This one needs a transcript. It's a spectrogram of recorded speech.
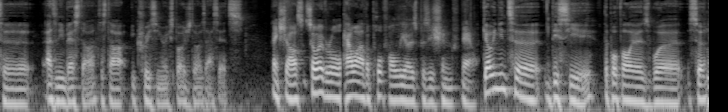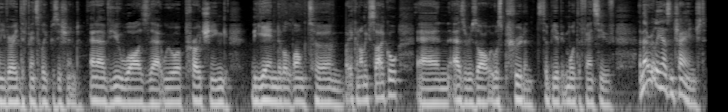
to as an investor to start increasing your exposure to those assets. Thanks, Charles. So, overall, how are the portfolios positioned now? Going into this year, the portfolios were certainly very defensively positioned. And our view was that we were approaching the end of a long term economic cycle. And as a result, it was prudent to be a bit more defensive. And that really hasn't changed.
